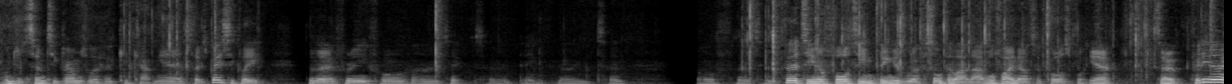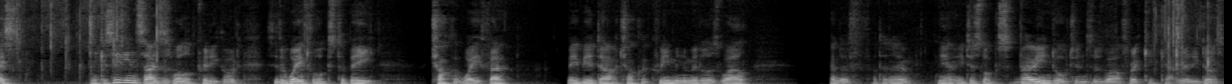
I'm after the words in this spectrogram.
170 grams worth of Kit Kat, yeah. So it's basically, I don't know, 3, 4, 5, 6, 7, 8, 9, 10, 12, 13, 13 or 14 fingers worth, something like that. We'll find out, of course, but yeah. So, pretty nice. You can see the insides as well look pretty good. See the wafer looks to be chocolate wafer, maybe a dark chocolate cream in the middle as well. Kind of, I don't know, yeah, it just looks very indulgent as well for a Kit Kat, really does.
